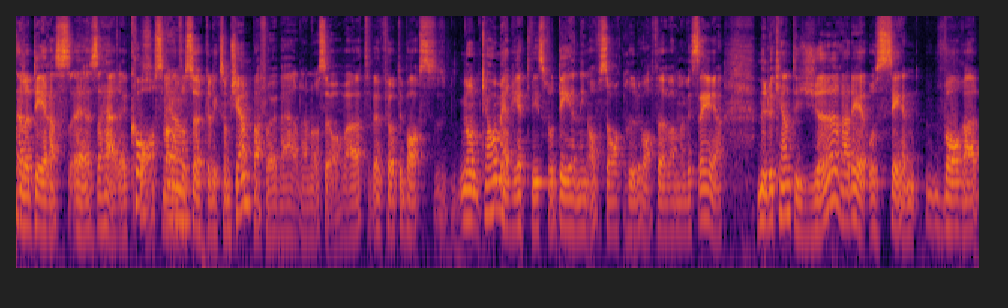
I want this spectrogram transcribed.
Ja. eller deras eh, så här cause, vad Ja. de försöker liksom kämpa för i världen och så. Va? Att få tillbaks, någon kanske mer rättvis fördelning av saker, hur det var för vad man vill säga. Men du kan inte göra det och sen vara,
